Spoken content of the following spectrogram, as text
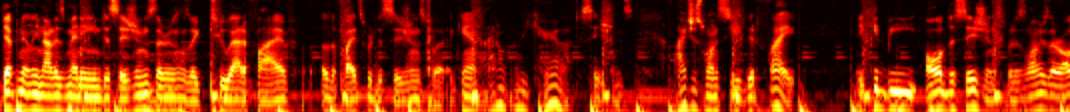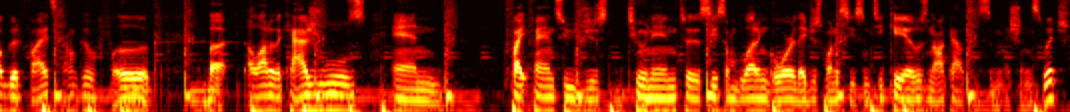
Definitely not as many decisions. There was like two out of five of the fights were decisions, but again, I don't really care about decisions. I just want to see a good fight. It could be all decisions, but as long as they're all good fights, I don't give a fuck. But a lot of the casuals and fight fans who just tune in to see some blood and gore, they just want to see some TKOs, knockouts, and submissions, which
